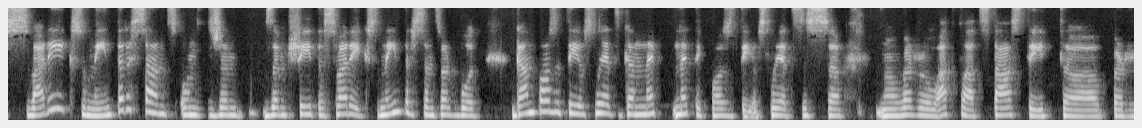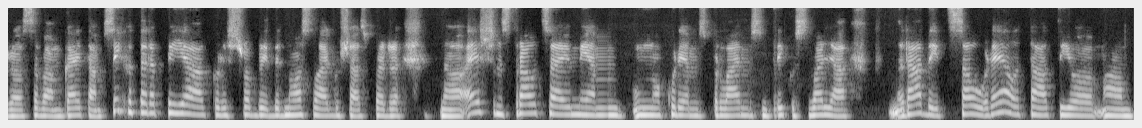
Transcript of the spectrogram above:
svarīgs un interesants. Un zem, zem šī svarīgs un interesants var būt gan pozitīvas lietas, gan ne, netik pozitīvas lietas. Es nu, varu atklāt stāstīt uh, par savām gaitām psihoterapijā, kuras šobrīd ir noslēgušās par ēšanas traucējumiem, no kuriem es par laimi esmu tikusi vaļā, rādīt savu realitāti. Jo, um,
